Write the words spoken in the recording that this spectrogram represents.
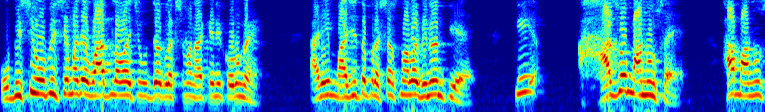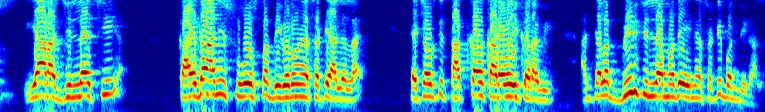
ओबीसी ओबीसी मध्ये वाद लावायचे उद्योग लक्ष्मण हाकेने करू नये. आणि माझी तर प्रशासनाला विनंती आहे की हा जो माणूस आहे हा माणूस या जिल्ह्याची कायदा आणि सुव्यवस्था बिघडवण्यासाठी आलेला आहे. त्याच्यावरती तात्काळ कारवाई करावी आणि त्याला बीड जिल्ह्यामध्ये येण्यासाठी बंदी घाला.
